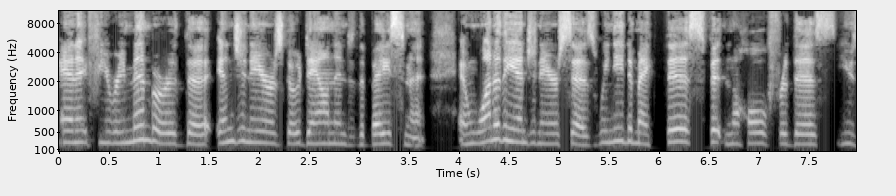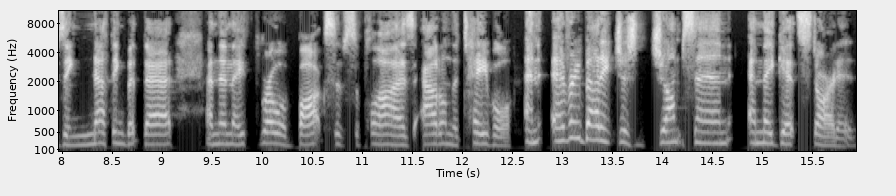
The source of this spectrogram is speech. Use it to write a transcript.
And if you remember, the engineers go down into the basement, and one of the engineers says, We need to make this fit in the hole for this using nothing but that. And then they throw a box of supplies out on the table, and everybody just jumps in and they get started.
